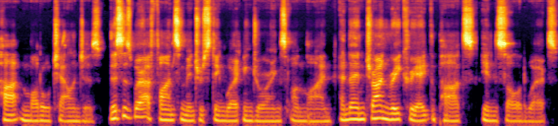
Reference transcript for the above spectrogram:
part model challenges. This is where I find some interesting working drawings online and then try and recreate the parts in SolidWorks.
